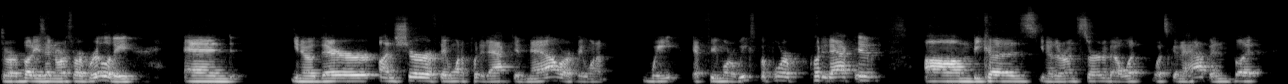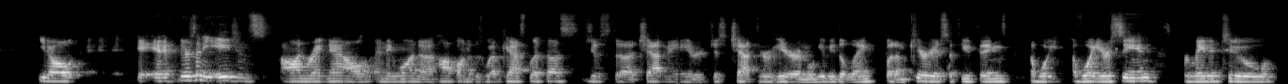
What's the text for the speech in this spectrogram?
through our buddies at Northrop Realty, and you know they're unsure if they want to put it active now or if they want to wait a few more weeks before put it active um, because you know they're uncertain about what what's going to happen. But you know, and if there's any agents on right now and they want to hop onto this webcast with us, just uh, chat me or just chat through here, and we'll give you the link. But I'm curious a few things of what of what you're seeing related to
